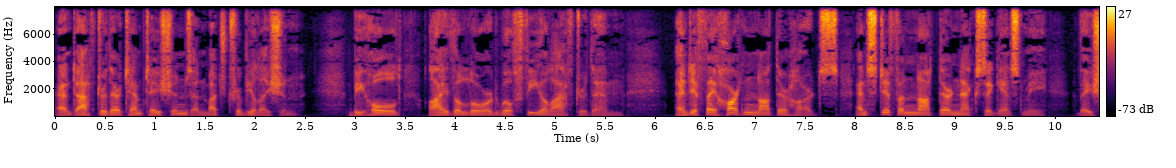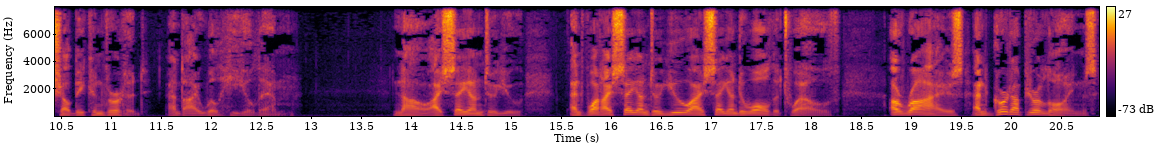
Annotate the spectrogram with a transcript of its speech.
And after their temptations and much tribulation, behold, I the Lord will feel after them. And if they harden not their hearts, and stiffen not their necks against me, they shall be converted, and I will heal them. Now I say unto you, and what I say unto you I say unto all the twelve, Arise, and gird up your loins,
